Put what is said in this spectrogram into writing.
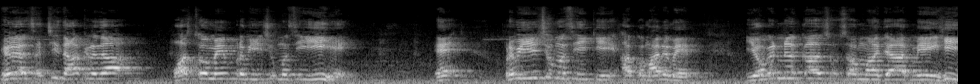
फिर सच्ची दाखिला वास्तव में प्रभु यीशु मसीह ही है, है? प्रभु यीशु मसीह की आपको मालूम है योगन का सुसमाचार में ही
